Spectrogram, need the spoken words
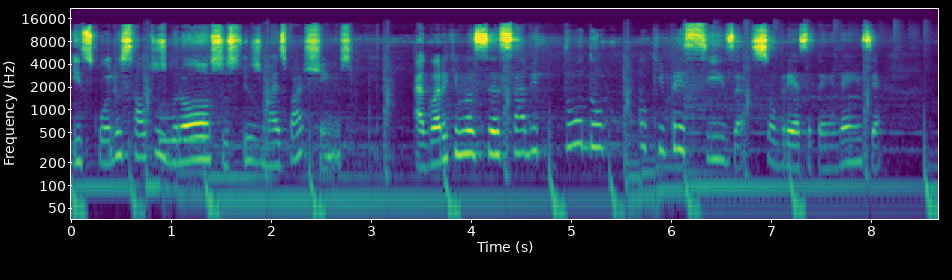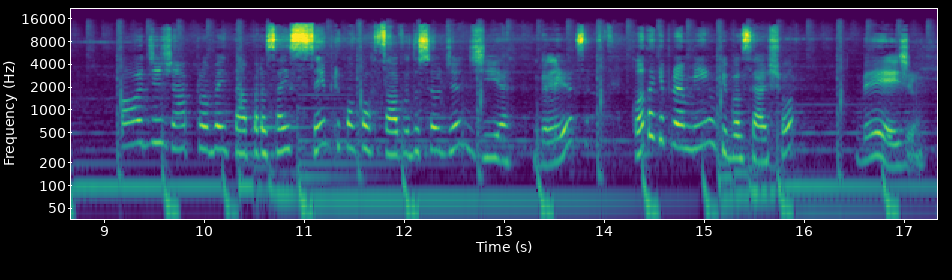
escolha os saltos grossos e os mais baixinhos. Agora que você sabe tudo o que precisa sobre essa tendência, pode já aproveitar para sair sempre confortável do seu dia a dia, beleza? Conta aqui pra mim o que você achou. Beijo!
